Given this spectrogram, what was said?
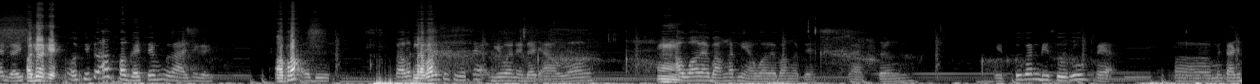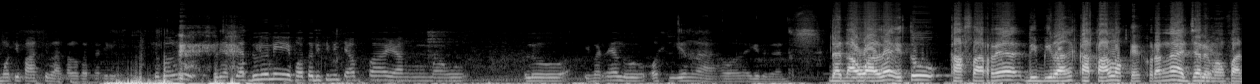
Guys? Oke, oke. OSIS itu apa guys? Saya mau nanya guys. Apa? Aduh. Kalau Kenapa? saya itu sebutnya gimana dari awal, Hmm. awalnya banget nih, awalnya banget ya. Dateng. Itu kan disuruh kayak eh, mencari motivasi lah kalau kata dia. Coba lu lihat-lihat dulu nih foto di sini siapa yang mau lu ibaratnya lu osiin lah awalnya gitu kan. Dan awalnya itu kasarnya dibilangnya katalog ya, kurang ngajar Iya. emang gua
